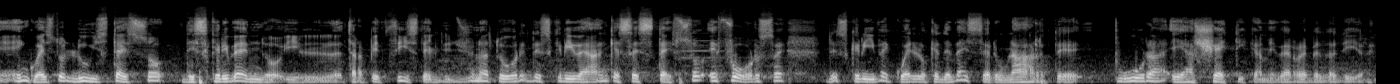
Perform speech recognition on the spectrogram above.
e in questo lui stesso, descrivendo il trapezzista e il digiunatore, descrive anche se stesso e forse descrive quello che deve essere un'arte pura e ascetica, mi verrebbe da dire.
